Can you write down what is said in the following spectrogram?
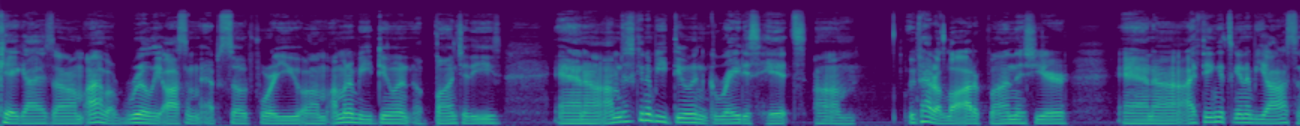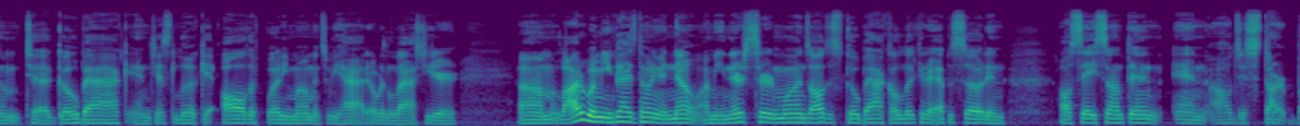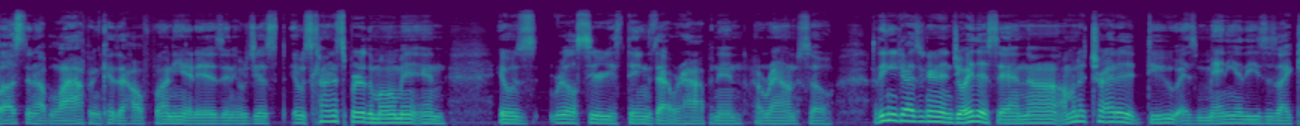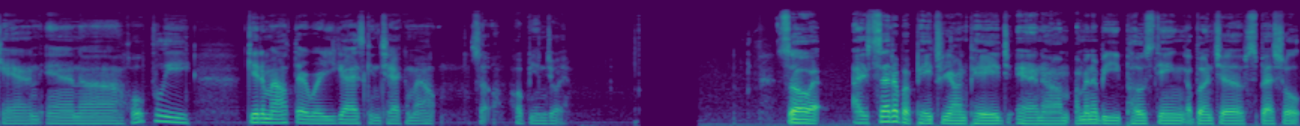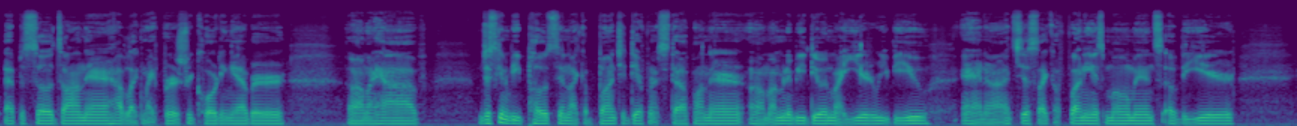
Okay, guys. Um, I have a really awesome episode for you. Um, I'm gonna be doing a bunch of these, and uh, I'm just gonna be doing greatest hits. Um, we've had a lot of fun this year. And uh, I think it's going to be awesome to go back and just look at all the funny moments we had over the last year. Um, a lot of them you guys don't even know. I mean, there's certain ones I'll just go back, I'll look at an episode, and I'll say something, and I'll just start busting up laughing because of how funny it is. And it was just, it was kind of spur of the moment, and it was real serious things that were happening around. So I think you guys are going to enjoy this, and uh, I'm going to try to do as many of these as I can, and uh, hopefully get them out there where you guys can check them out. So hope you enjoy. So I set up a Patreon page, and um, I'm gonna be posting a bunch of special episodes on there. I have like my first recording ever. Um, I have. I'm just gonna be posting like a bunch of different stuff on there. Um, I'm gonna be doing my year review, and uh, it's just like the funniest moments of the year.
